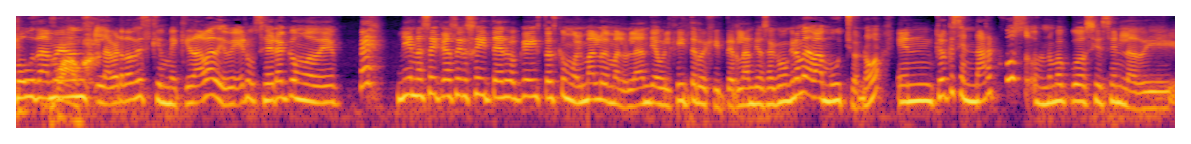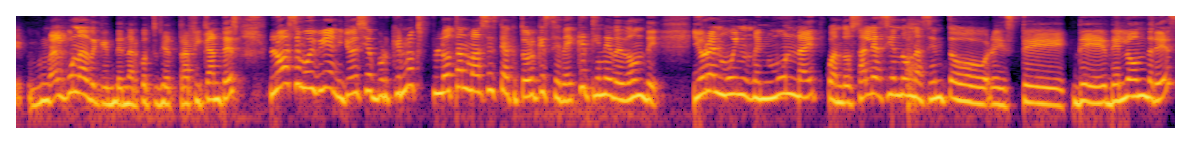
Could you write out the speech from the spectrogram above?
Poe Dameron, la verdad es que me quedaba de ver. O sea, era como de, eh, bien hacer que hacer hater, ok, esto es como el malo de Malolandia o el hater de Haterlandia, o sea, como que no me daba mucho, ¿no? En, creo que es en Narcos, o no me acuerdo si es en la de alguna de, de narcotraficantes, lo hace muy bien. Y yo decía, ¿por qué no explotan más este actor que se ve que tiene de dónde? Y ahora en, en Moon Knight, cuando sale haciendo un acento este, de, de Londres,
